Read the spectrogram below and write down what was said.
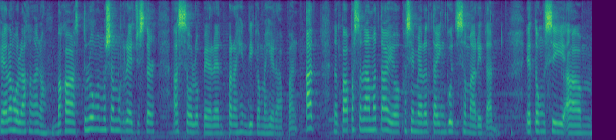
Kaya lang wala kang anak. Baka tulungan mo siya mag-register as solo parent para hindi ka mahirapan. At nagpapasalamat tayo kasi meron tayong good Samaritan. Itong si um,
